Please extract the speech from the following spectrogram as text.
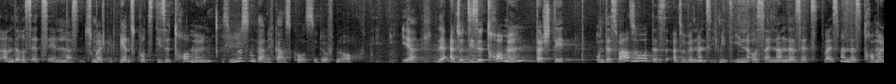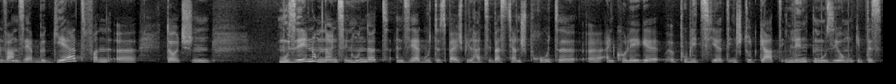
anderes erzählen lassen. Zum Beispiel ganz kurz diese Trommeln. Sie müssen gar nicht ganz kurz, Sie dürfen auch. Ja, also diese Trommeln, da steht, und das war so, dass, also wenn man sich mit ihnen auseinandersetzt, weiß man, dass Trommeln waren sehr begehrt von äh, deutschen Museen um 1900, ein sehr gutes Beispiel hat Sebastian Sprute, äh, ein Kollege, äh, publiziert in Stuttgart im Lindenmuseum. Gibt es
